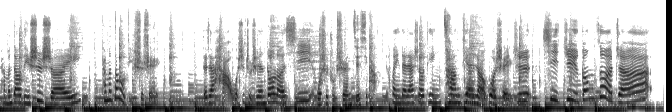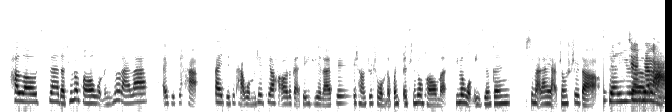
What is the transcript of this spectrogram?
他们到底是谁？他们到底是谁？大家好，我是主持人多罗西，我是主持人杰西卡，欢迎大家收听《苍天饶过谁之戏剧工作者》。Hello，亲爱的听众朋友，我们又来啦！哎，杰西卡，哎，杰西卡，我们这期要好好的感谢一直以来非常支持我们的观呃听众朋友们，因为我们已经跟喜马拉雅正式的签约签约啦！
